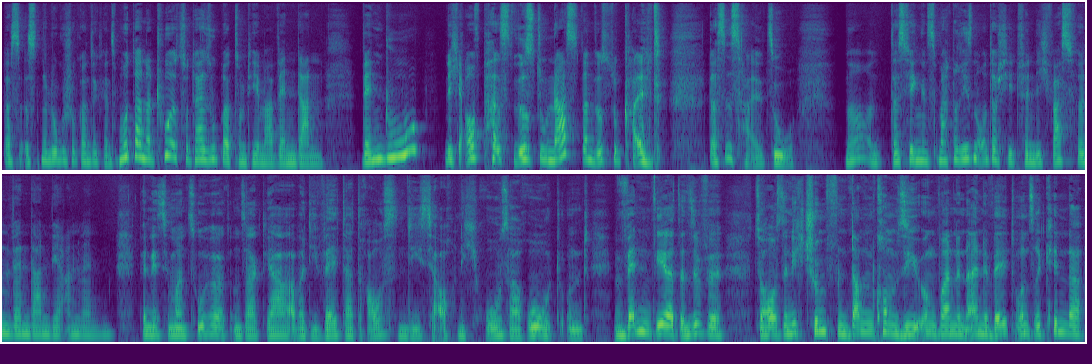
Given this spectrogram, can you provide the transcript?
Das ist eine logische Konsequenz. Mutter Natur ist total super zum Thema wenn dann. Wenn du nicht aufpasst, wirst du nass, dann wirst du kalt. Das ist halt so. Ne? Und deswegen, es macht einen riesen Unterschied, finde ich, was für ein Wenn dann wir anwenden. Wenn jetzt jemand zuhört und sagt, ja, aber die Welt da draußen, die ist ja auch nicht rosa-rot. Und wenn wir, dann sind wir zu Hause nicht schimpfen, dann kommen sie irgendwann in eine Welt, unsere Kinder,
